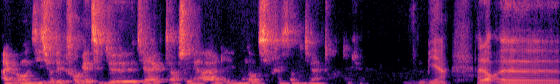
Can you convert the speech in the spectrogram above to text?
agrandi sur des prérogatives de directeur général et maintenant aussi président du directeur. Bien. Alors, euh,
